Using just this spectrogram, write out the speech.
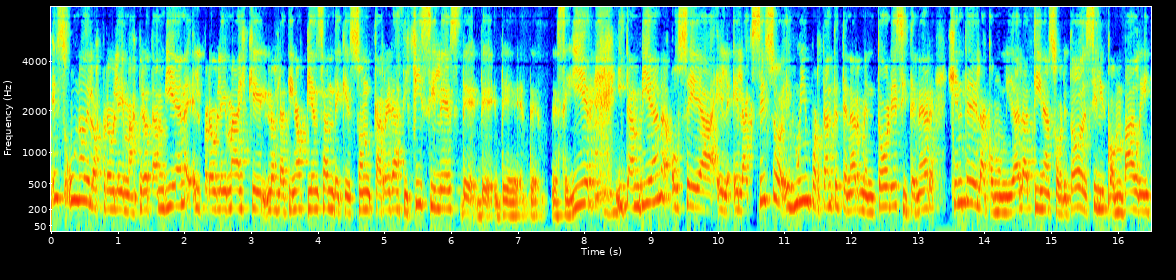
es uno de los problemas, pero también el problema es que los latinos piensan de que son carreras difíciles de, seguir. Y también, o sea, el, acceso es muy importante tener mentores y tener gente de la comunidad latina, sobre todo de Silicon Valley,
